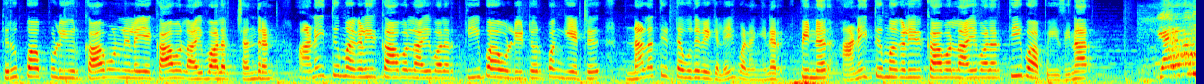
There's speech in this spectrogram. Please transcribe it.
திருப்பாப்புலியூர் காவல் நிலைய காவல் ஆய்வாளர் சந்திரன் அனைத்து மகளிர் காவல் ஆய்வாளர் தீபா உள்ளிட்டோர் பங்கேற்று நலத்திட்ட உதவிகளை வழங்கினர். பின்னர் அனைத்து மகளிர் காவல் ஆய்வாளர் தீபா பேசினார். யாராவது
